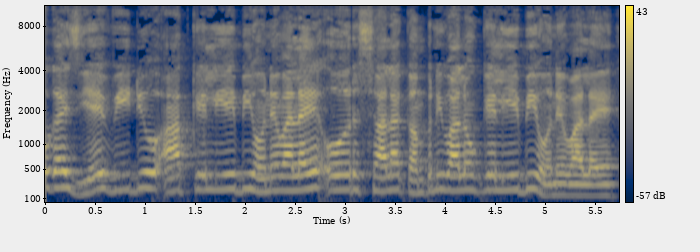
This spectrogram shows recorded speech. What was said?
तो गाइज़ ये वीडियो आपके लिए भी होने वाला है और साला कंपनी वालों के लिए भी होने वाला है।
